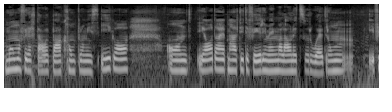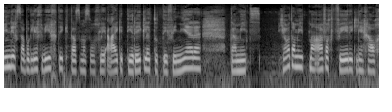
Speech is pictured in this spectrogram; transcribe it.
muss man vielleicht auch ein paar Kompromisse eingehen. Und ja, da hat man halt in der Ferien manchmal auch nicht zur Ruhe. Darum finde ich es aber gleich wichtig, dass man so ein bisschen eigene Regeln definieren damit ja, damit man einfach die Ferien gleich auch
